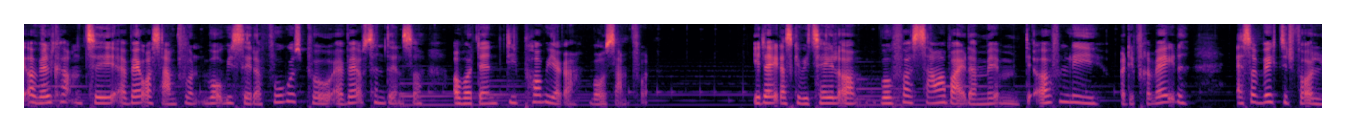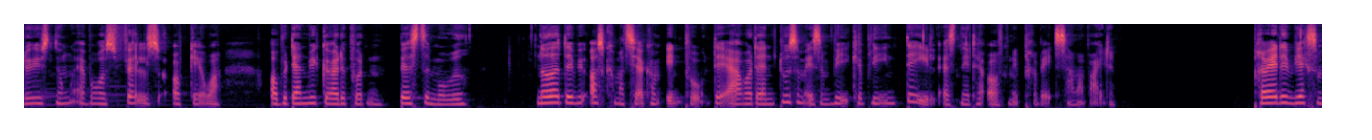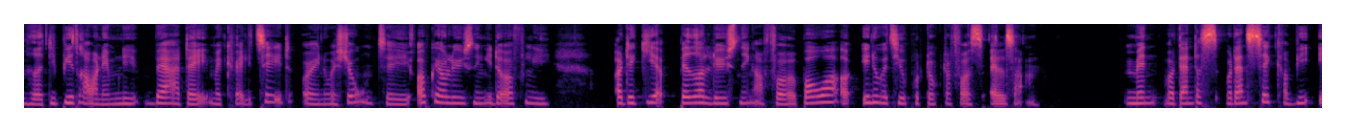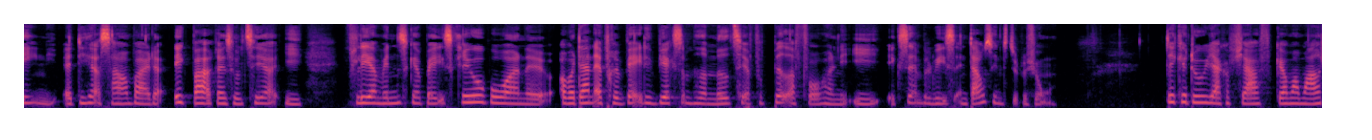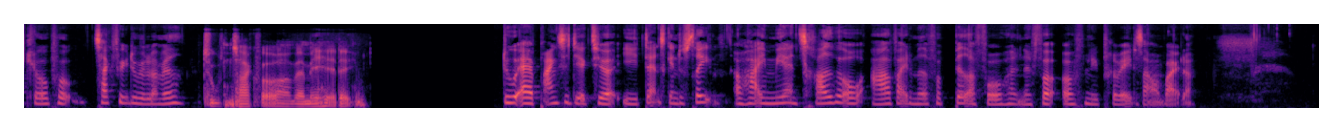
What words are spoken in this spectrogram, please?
Hej og velkommen til Erhverv og Samfund, hvor vi sætter fokus på erhvervstendenser og hvordan de påvirker vores samfund. I dag der skal vi tale om, hvorfor samarbejder mellem det offentlige og det private er så vigtigt for at løse nogle af vores fælles opgaver, og hvordan vi gør det på den bedste måde. Noget af det, vi også kommer til at komme ind på, det er, hvordan du som SMV kan blive en del af sådan et her offentligt-privat samarbejde. Private virksomheder de bidrager nemlig hver dag med kvalitet og innovation til opgaveløsning i det offentlige, og det giver bedre løsninger for borgere og innovative produkter for os alle sammen. Men hvordan, der, hvordan sikrer vi egentlig, at de her samarbejder ikke bare resulterer i flere mennesker bag skrivebordene, og hvordan er private virksomheder med til at forbedre forholdene i eksempelvis en dagsinstitution? Det kan du, Jakob Schaff, gøre mig meget klogere på. Tak fordi du vil være med. Tusind tak for at være med her i dag. Du er branchedirektør i Dansk Industri og har i mere end 30 år arbejdet med at forbedre forholdene for offentlige private samarbejder.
